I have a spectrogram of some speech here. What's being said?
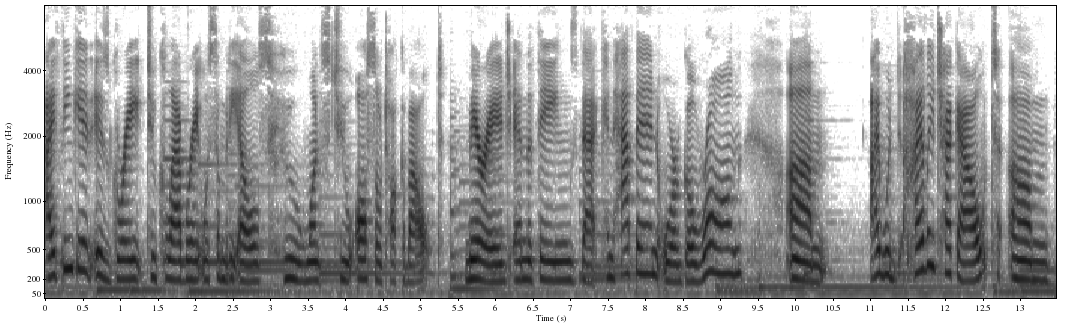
I think it is great to collaborate with somebody else who wants to also talk about marriage and the things that can happen or go wrong. Um, I would highly check out um,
